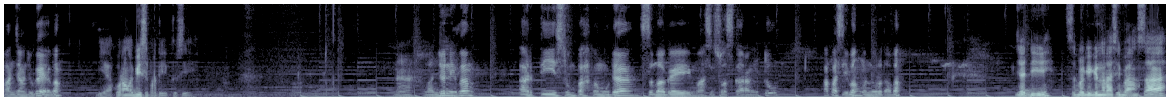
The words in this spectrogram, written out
panjang juga ya, Bang? Ya, kurang lebih seperti itu sih. Nah, lanjut nih, Bang. Arti Sumpah Pemuda sebagai mahasiswa sekarang itu apa sih, Bang, menurut Abang? Jadi, sebagai generasi bangsa,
